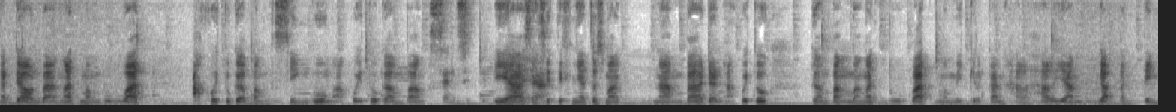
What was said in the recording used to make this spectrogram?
ngedown banget membuat aku itu gampang tersinggung, aku itu gampang sensitif. Iya, ya. sensitifnya tuh semakin nambah dan aku itu gampang banget buat memikirkan hal-hal yang gak penting.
